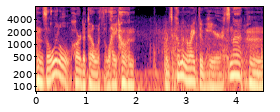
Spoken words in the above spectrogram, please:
It's a little hard to tell with the light on, but it's coming right through here. It's not, hmm.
